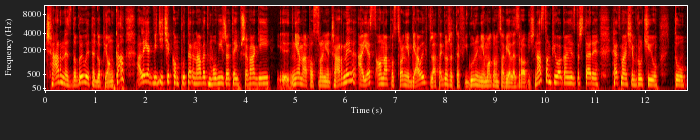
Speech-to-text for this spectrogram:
Czarne zdobyły tego pionka, ale jak widzicie komputer nawet mówi, że tej przewagi y, nie ma po stronie czarnych, a jest ona po stronie białych, dlatego że te figury nie mogą za wiele zrobić. Nastąpiło koniec D4, hetman się wrócił, tu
